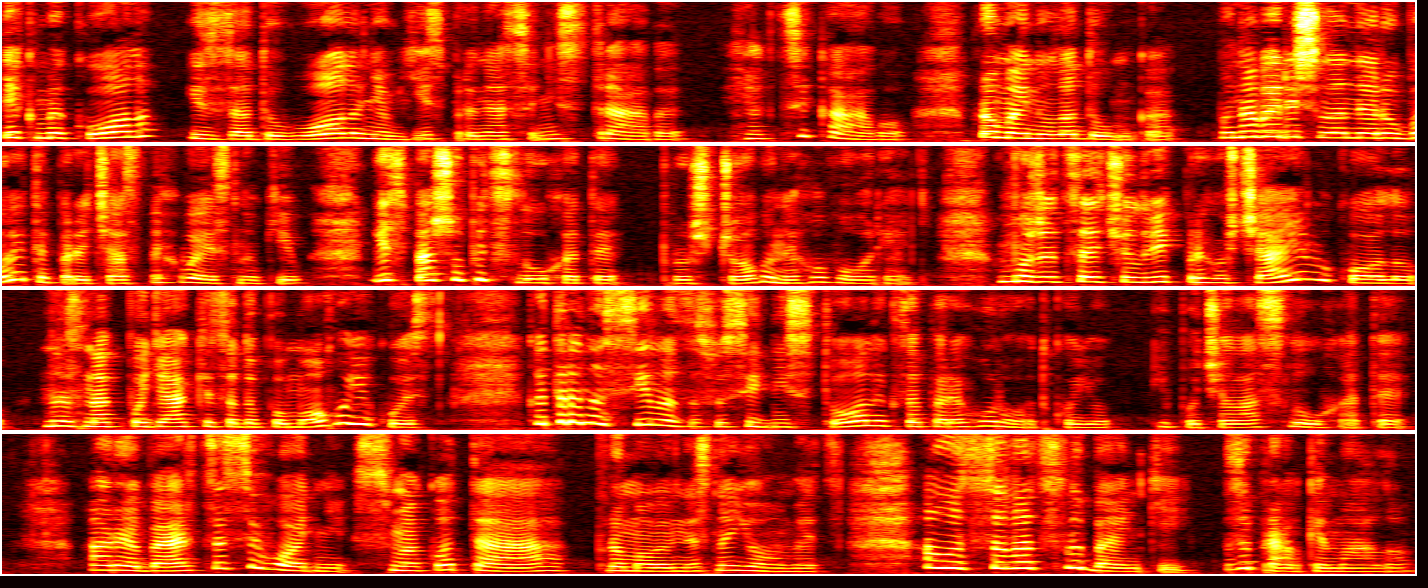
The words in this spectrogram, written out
як Микола із задоволенням їсть принесені страви. Як цікаво, промайнула думка. Вона вирішила не робити перечасних висновків і спершу підслухати, про що вони говорять. Може, цей чоловік пригощає Миколу на знак подяки за допомогу якусь? Катерина сіла за сусідній столик за перегородкою і почала слухати. А реберця сьогодні смакота, промовив незнайомець. А от салат слабенький, заправки мало.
